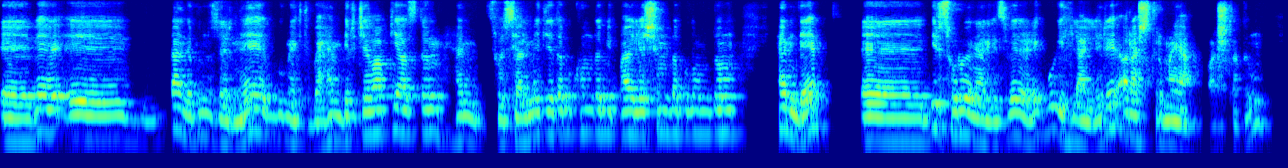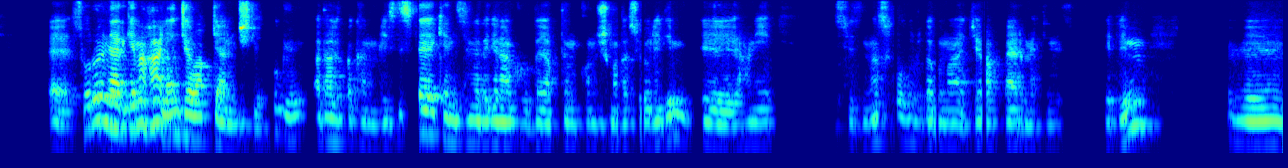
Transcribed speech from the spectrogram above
E, ve e, ben de bunun üzerine bu mektuba hem bir cevap yazdım, hem sosyal medyada bu konuda bir paylaşımda bulundum, hem de e, bir soru önergesi vererek bu ihlalleri araştırmaya başladım. E, soru önergeme halen cevap gelmişti. Bugün Adalet Bakanı mecliste, kendisine de genel kurulda yaptığım konuşmada söyledim. E, hani siz nasıl olur da buna cevap vermediniz dedim. Ee,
